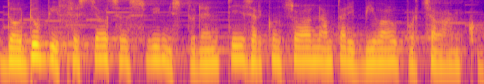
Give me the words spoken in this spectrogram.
do Duby přestěhovat se svými studenty, zrekonstruoval nám tady bývalou porcelánku.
